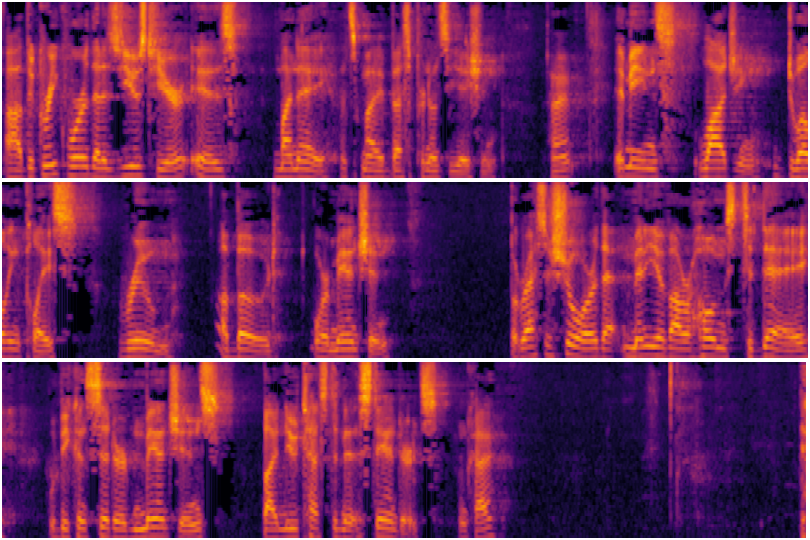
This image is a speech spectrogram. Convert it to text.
Uh, the Greek word that is used here is mane. That's my best pronunciation. Right? It means lodging, dwelling place, room, abode, or mansion. But rest assured that many of our homes today would be considered mansions by New Testament standards. Okay?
